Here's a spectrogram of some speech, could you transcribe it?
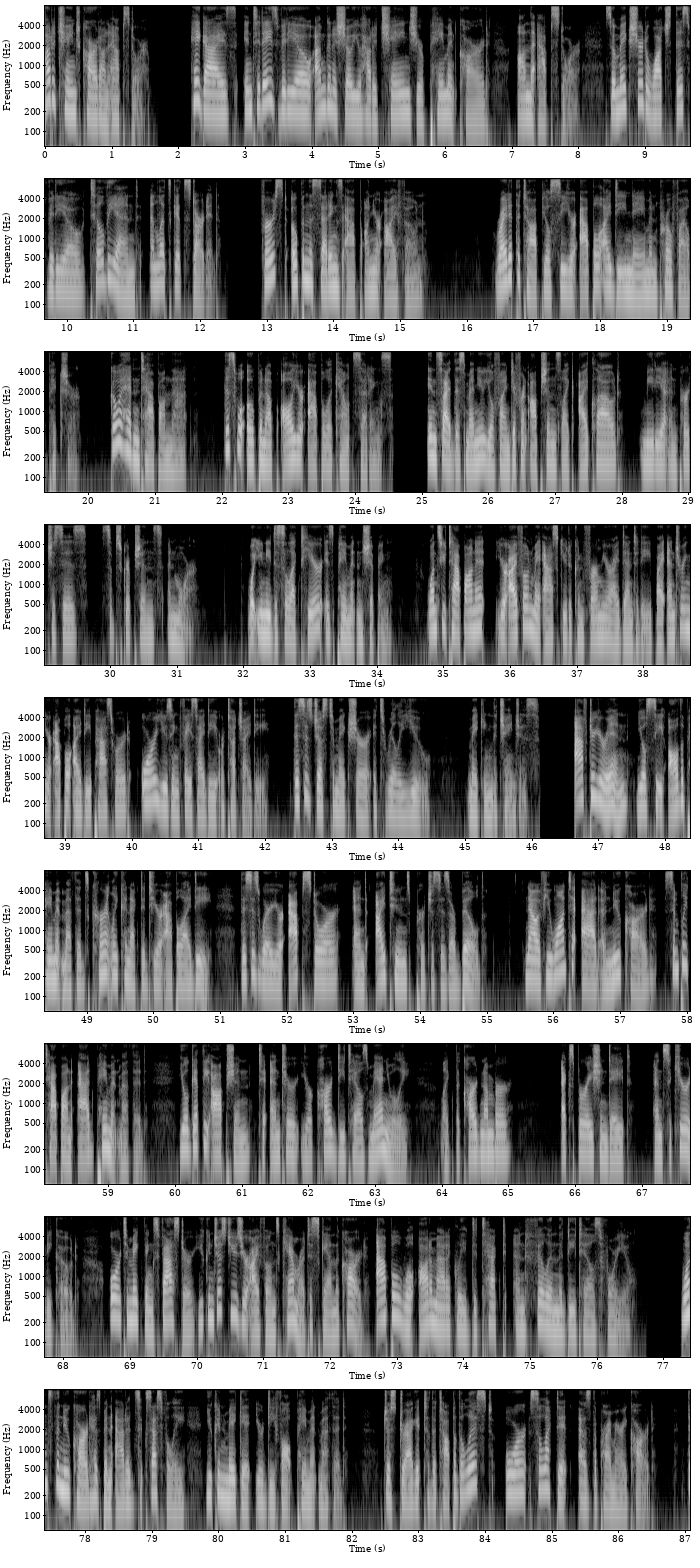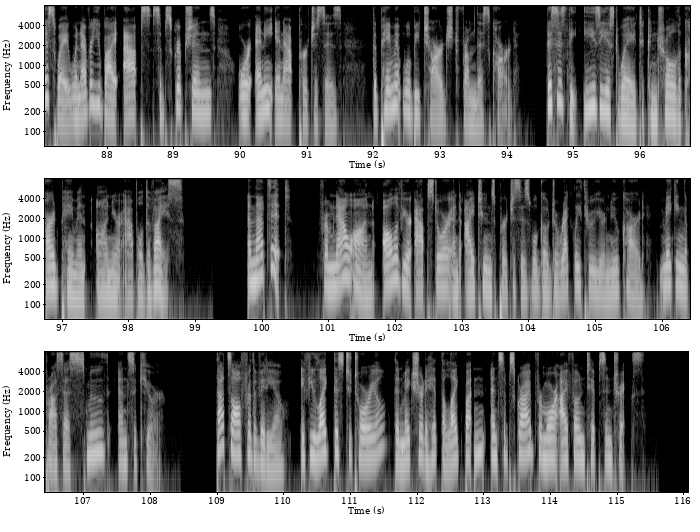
How to change card on App Store. Hey guys, in today's video, I'm going to show you how to change your payment card on the App Store. So make sure to watch this video till the end and let's get started. First, open the Settings app on your iPhone. Right at the top, you'll see your Apple ID name and profile picture. Go ahead and tap on that. This will open up all your Apple account settings. Inside this menu, you'll find different options like iCloud, media and purchases, subscriptions, and more. What you need to select here is payment and shipping. Once you tap on it, your iPhone may ask you to confirm your identity by entering your Apple ID password or using Face ID or Touch ID. This is just to make sure it's really you making the changes. After you're in, you'll see all the payment methods currently connected to your Apple ID. This is where your App Store and iTunes purchases are billed. Now, if you want to add a new card, simply tap on Add Payment Method. You'll get the option to enter your card details manually, like the card number, expiration date, and security code. Or to make things faster, you can just use your iPhone's camera to scan the card. Apple will automatically detect and fill in the details for you. Once the new card has been added successfully, you can make it your default payment method. Just drag it to the top of the list or select it as the primary card. This way, whenever you buy apps, subscriptions, or any in app purchases, the payment will be charged from this card. This is the easiest way to control the card payment on your Apple device. And that's it. From now on, all of your App Store and iTunes purchases will go directly through your new card, making the process smooth and secure. That's all for the video. If you liked this tutorial, then make sure to hit the like button and subscribe for more iPhone tips and tricks.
